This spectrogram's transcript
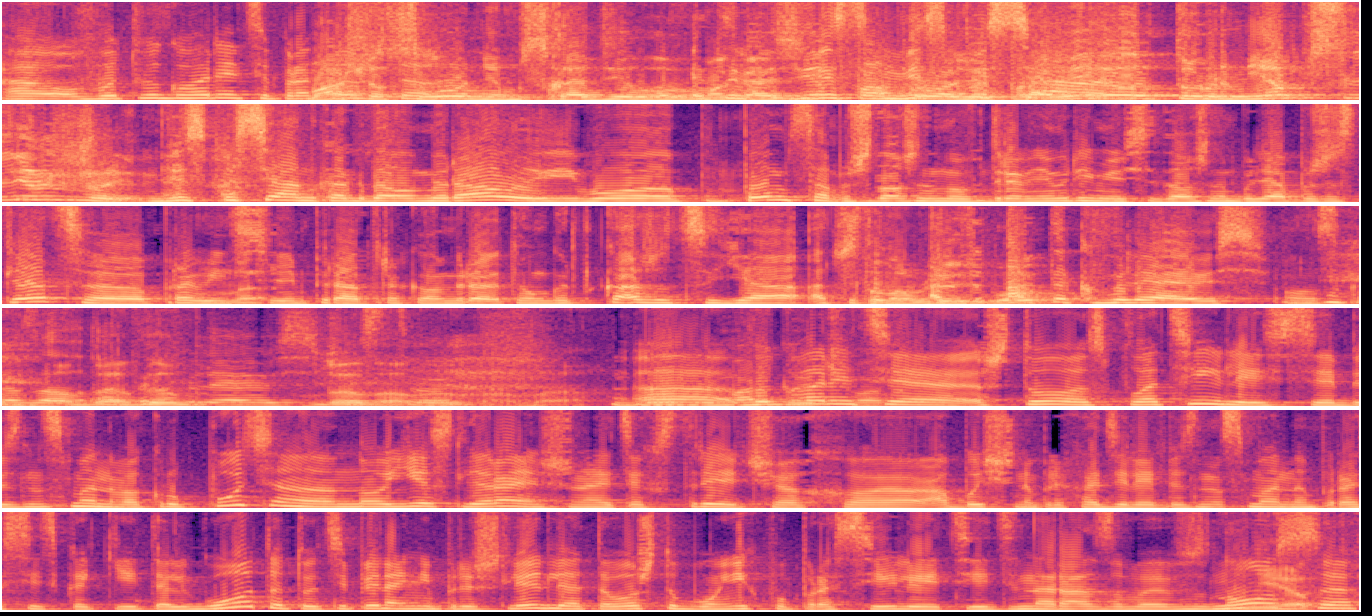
А, вот вы говорите про Маша то, что... Слоним сходила в магазин, Вес, попробовали, проверила, турнепс лежит. Веспасиан, когда умирал, его, помните, там же должны, мы в Древнем Риме все должны были обожествляться, правители, да. императора, когда умирают, он говорит, кажется, я от... от... отоквляюсь, он сказал. Да, да, Удивляюсь, Да, да, да, да, да. А, Вы говорите, что сплотились бизнесмены вокруг Путина, но если раньше на этих встречах э, обычно приходили бизнесмены просить какие-то льготы, то теперь они пришли для того, чтобы у них попросили эти единоразовые взносы.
